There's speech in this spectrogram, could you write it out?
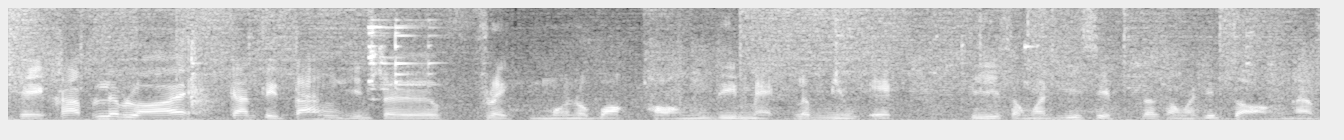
โอเคครับ เรียบร้อยการติดตั้ง Interflex Monobox ของ D-Max และ m u X ปี 2020 และ 2022 ครับ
